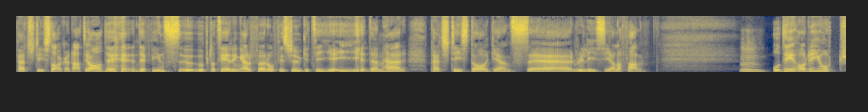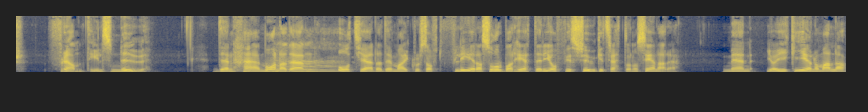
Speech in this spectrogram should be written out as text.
patch-tisdagarna. Att ja, det, det, finns uppdateringar för Office 2010 i den här patch-tisdagens eh, release i alla fall. Mm. Och det har det gjort fram tills nu. Den här månaden ah. åtgärdade Microsoft flera sårbarheter i Office 2013 och senare. Men jag gick igenom alla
